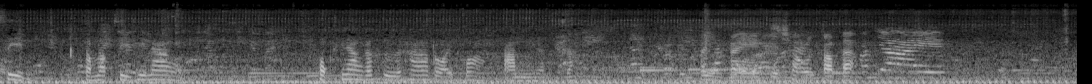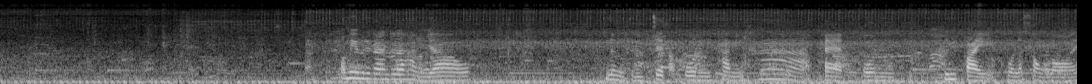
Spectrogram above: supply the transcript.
350สำหรับ4ที่นั่งหกที่นั่งก็คือห้าร้อยกว่าตันนะจ๊ะก็อย่าไปเช่ารถกอล์ฟละเขามีบริการเรือหางยาว หนึ่งถึงเจ็ดคนพันห้าแปดคนขึ้นไปคนละสองร้อย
